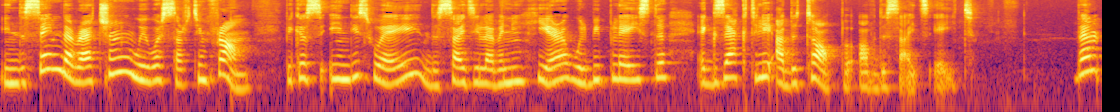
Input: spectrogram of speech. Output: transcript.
in the same direction we were starting from because in this way the size 11 in here will be placed exactly at the top of the size 8. Then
